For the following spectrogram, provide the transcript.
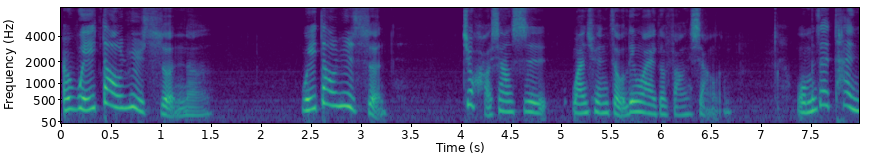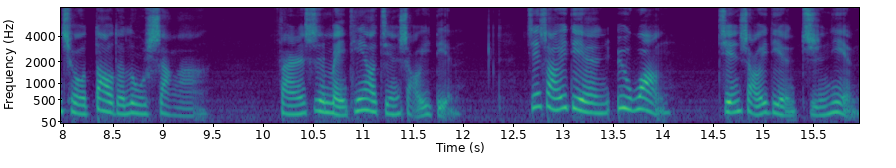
而为道日损呢？为道日损，就好像是完全走另外一个方向了。我们在探求道的路上啊，反而是每天要减少一点，减少一点欲望。减少一点执念，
